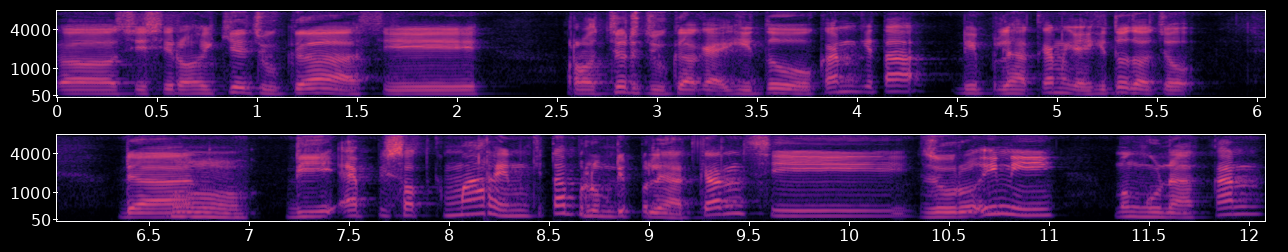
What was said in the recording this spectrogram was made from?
eh, si Shirohige juga si Roger juga kayak gitu kan kita diperlihatkan kayak gitu toh Cuk dan Hmm. di episode kemarin kita belum diperlihatkan si Zoro ini menggunakan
